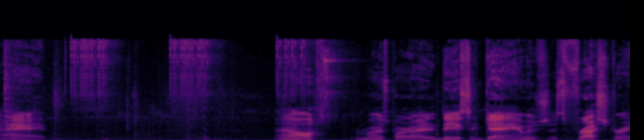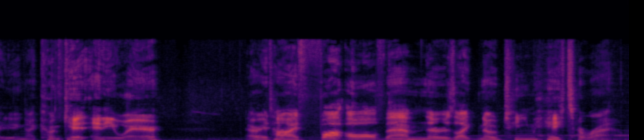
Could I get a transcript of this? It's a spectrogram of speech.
Alright. Well, for most part, I had a decent game. It was just frustrating. I couldn't get anywhere. Every time I fought all of them, there was like no teammates around.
